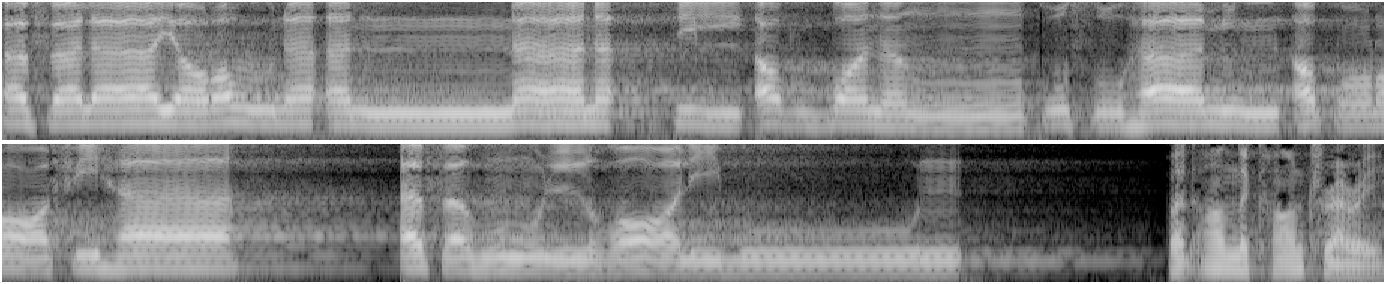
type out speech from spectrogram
أفلا يرون أنا نأتي الأرض ننقصها من أطرافها؟ أفهم الغالبون. But on the contrary,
